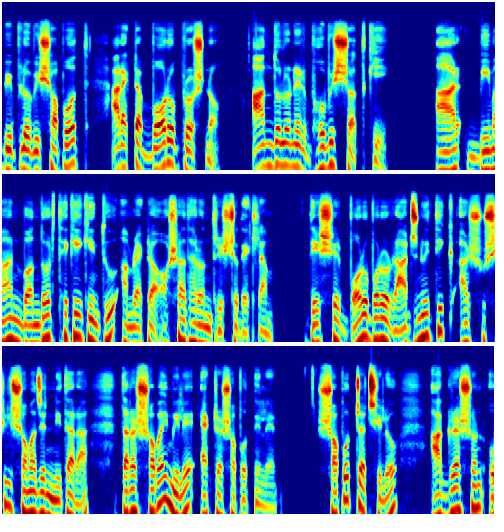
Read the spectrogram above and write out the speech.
বিপ্লবী শপথ, আর একটা বড় প্রশ্ন, আন্দোলনের ভবিষ্যৎ কি? আর বিমানবন্দর থেকেই কিন্তু আমরা একটা অসাধারণ দৃশ্য দেখলাম। দেশের বড় বড় রাজনৈতিক আর সুশীল সমাজের নেতারা, তারা সবাই মিলে একটা শপথ নিলেন। শপথটা ছিল আগ্রাসন ও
